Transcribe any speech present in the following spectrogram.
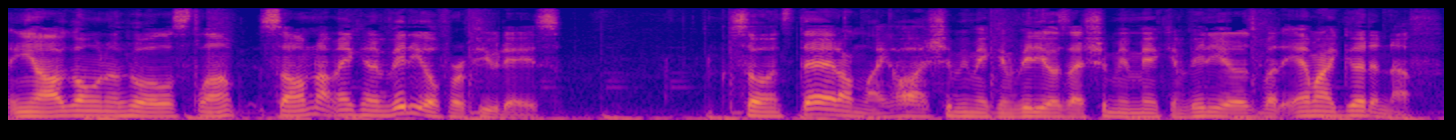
you know, I'll go into a little slump, so I'm not making a video for a few days. So instead, I'm like, oh, I should be making videos. I should be making videos, but am I good enough?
